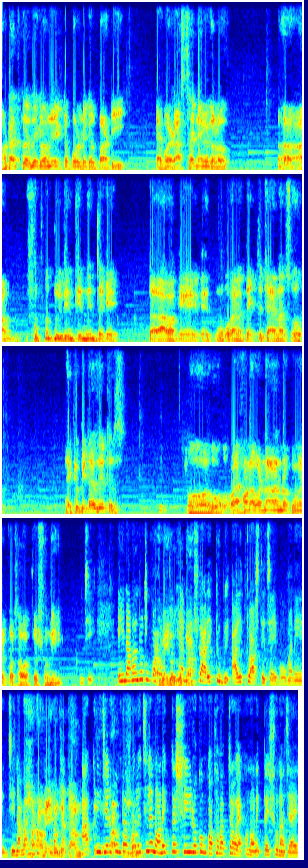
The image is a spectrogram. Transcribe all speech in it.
হঠাৎ করে দেখলাম যে একটা পলিটিক্যাল পার্টি একবার রাস্তায় নেমে গেল। দুই দিন তিন দিন থেকে তারা আমাকে ওখানে দেখতে চায় না so I took it as it is তো এখন আবার নানান রকমের কথাবার্তা শুনি। জি এই নানান রকম কথা আমি আসলে আরেকটু আরেকটু আসতে চাইব মানে যে নানান আপনি যেরকমটা বলেছিলেন অনেকটা সেই রকম কথাবার্তাও এখন অনেকটাই শোনা যায়।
